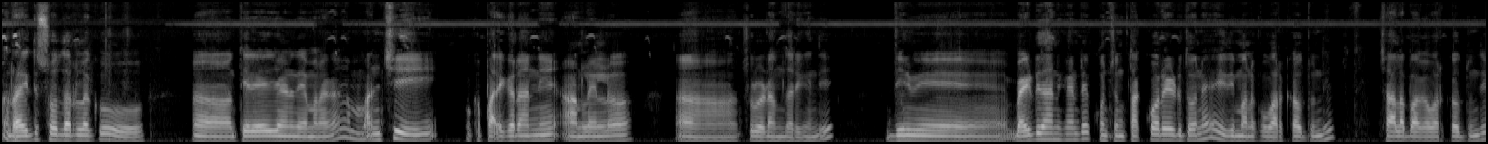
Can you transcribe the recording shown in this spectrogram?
రైతు సోదరులకు తెలియజేయడం తెలియజేయనిది ఏమనగా మంచి ఒక పరికరాన్ని ఆన్లైన్లో చూడడం జరిగింది. దీని బయట దానికంటే కొంచెం తక్కువ రేటుతోనే ఇది మనకు వర్క్ అవుతుంది. చాలా బాగా వర్క్ అవుతుంది.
